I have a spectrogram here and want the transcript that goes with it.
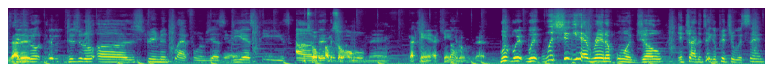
Is that digital, it? di- digital uh streaming platforms, yes, Yeah. DSPs. I'm Uh, so, that- I'm so old, man. I can't I can't get over that. What what what, what Shiggy had ran up on Joe and tried to take a picture with Cyn?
